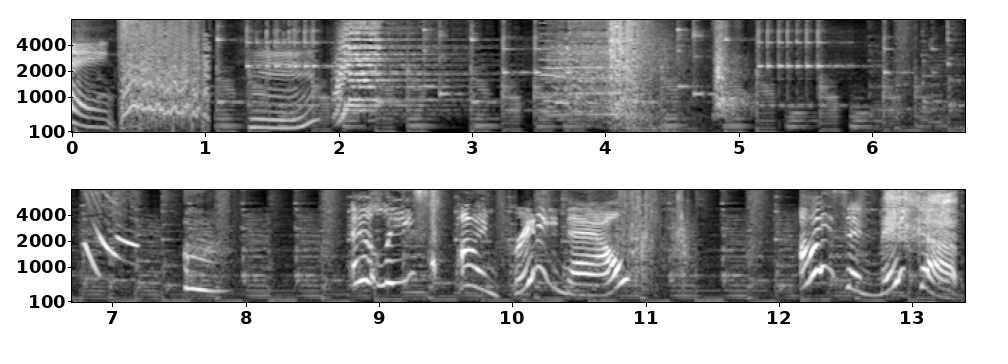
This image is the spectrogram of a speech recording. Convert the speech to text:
Thanks. Hmm? At least I'm pretty now. Eyes and makeup.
